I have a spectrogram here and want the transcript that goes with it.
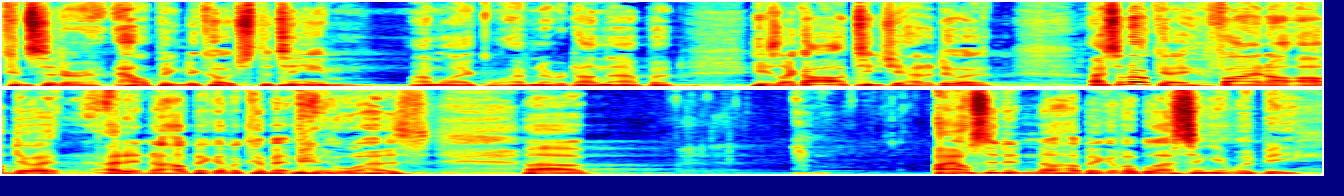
consider helping to coach the team? I'm like, Well, I've never done that. But he's like, Oh, I'll teach you how to do it. I said, Okay, fine, I'll, I'll do it. I didn't know how big of a commitment it was. Uh, I also didn't know how big of a blessing it would be.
